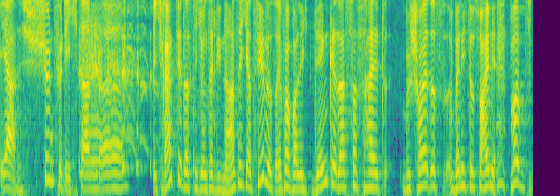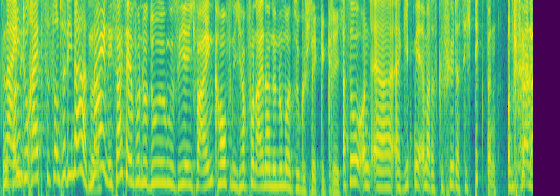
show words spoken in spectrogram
ja, schön für dich, dann äh, Ich reib dir das nicht unter die Nase, ich erzähle das einfach, weil ich denke, dass das halt bescheuert ist, wenn ich das verheimliche. Nein, du reibst es unter die Nase. Nein, ich sag dir einfach nur, du irgendwas hier, ich war einkaufen, ich habe von einer eine Nummer zugesteckt gekriegt. Ach so, und er, er gibt mir immer das Gefühl, dass ich dick bin. Und ich meine,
